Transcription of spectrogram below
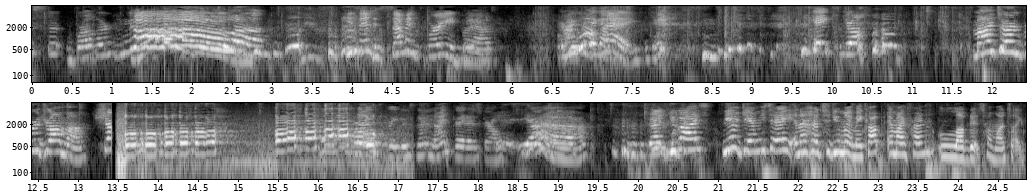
sister, brother. No! He's in seventh grade, buddy. Yeah. I'm okay. Kate's drama. My turn for drama. Shut. ninth graders. They're ninth graders, girl. Yeah. Guys, You guys, we are jammy today, and I had to do my makeup, and my friend loved it so much. Like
